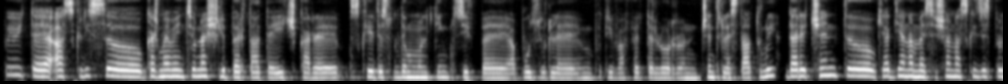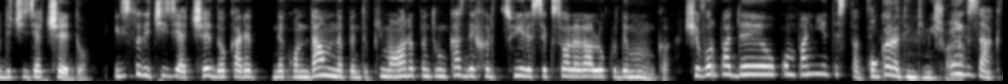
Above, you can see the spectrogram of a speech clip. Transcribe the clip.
Păi uite, a scris, uh, că aș mai menționa și Libertatea aici, care scrie destul de mult, inclusiv pe abuzurile împotriva fetelor în centrele statului, dar recent uh, chiar Diana Meseșan a scris despre o decizie CEDO, Există o decizie a CEDO care ne condamnă pentru prima oară pentru un caz de hărțuire sexuală la locul de muncă. Și e vorba de o companie de stat. O gară din Timișoara. Exact.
